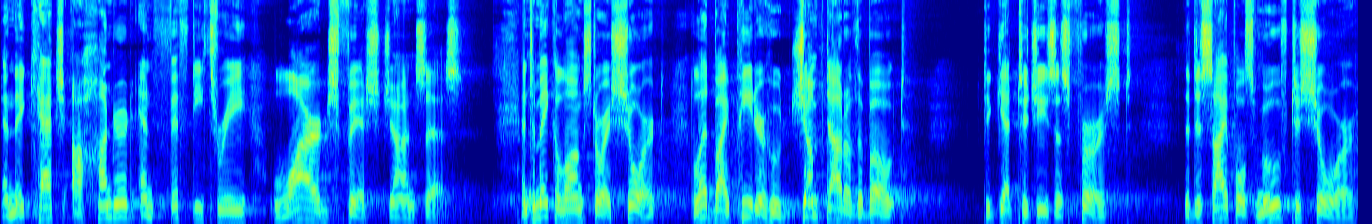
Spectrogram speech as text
and they catch 153 large fish, John says. And to make a long story short, led by Peter, who jumped out of the boat to get to Jesus first, the disciples moved to shore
